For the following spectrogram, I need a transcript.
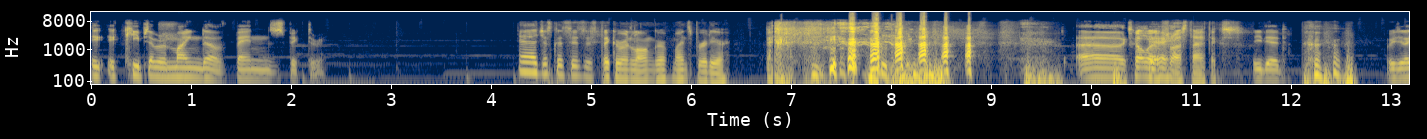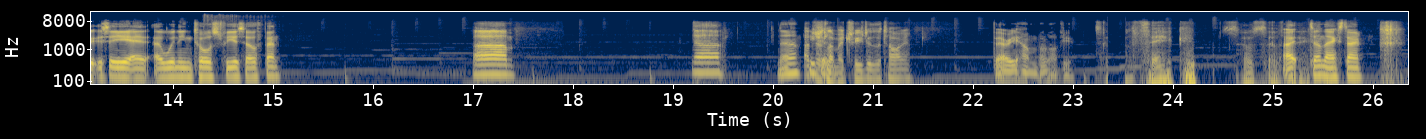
it. It keeps a reminder of Ben's victory. Yeah, just 'cause his is thicker and longer. Mine's prettier. Uh, It's got well for aesthetics. He did. Would you like to see a, a winning toast for yourself, Ben? Um. Nah, No, I'll just good? let my tree do the talking. Very humble of you. so thick. So, so Alright, till next time.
